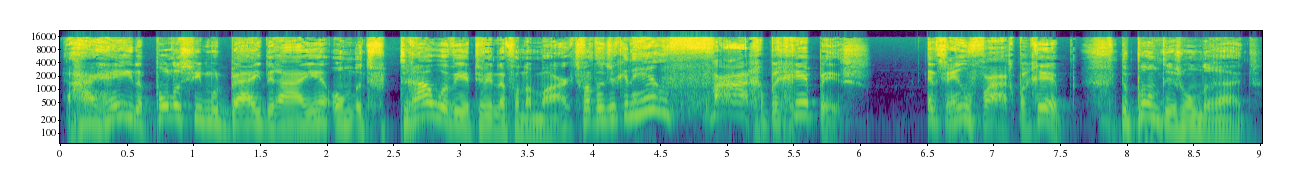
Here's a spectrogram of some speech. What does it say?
haar hele policy moet bijdraaien om het vertrouwen weer te winnen van de markt. Wat natuurlijk een heel vaag begrip is. Het is een heel vaag begrip. De pond is onderuit.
